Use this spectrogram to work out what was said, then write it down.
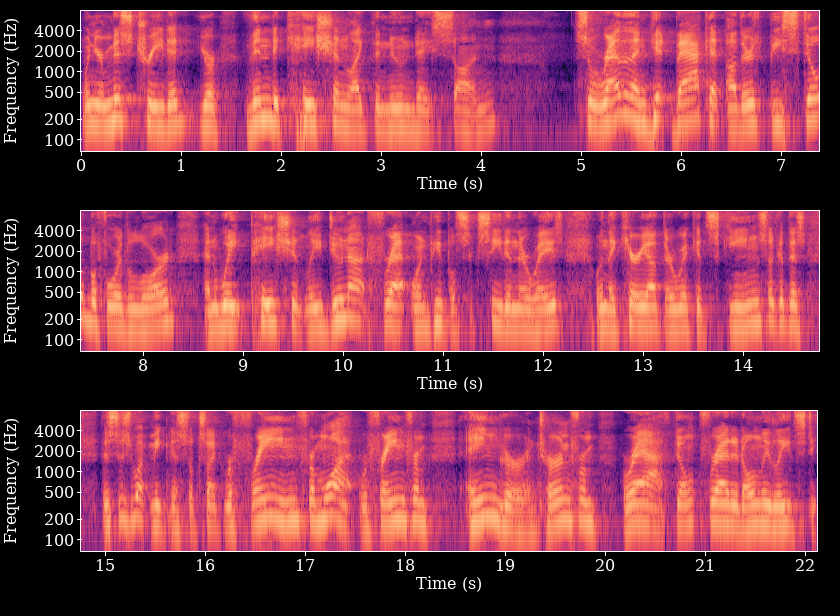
When you're mistreated, your vindication like the noonday sun. So rather than get back at others, be still before the Lord and wait patiently. Do not fret when people succeed in their ways, when they carry out their wicked schemes. Look at this. This is what meekness looks like. Refrain from what? Refrain from anger and turn from wrath. Don't fret, it only leads to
